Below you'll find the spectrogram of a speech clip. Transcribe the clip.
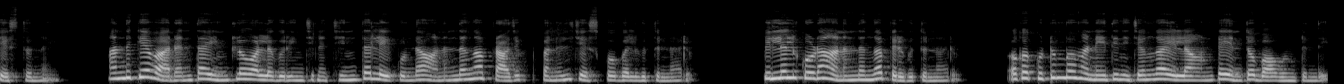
చేస్తున్నాయి. అందుకే వారంతా ఇంట్లో వాళ్ళ గురించిన చింత లేకుండా ఆనందంగా ప్రాజెక్ట్ పనులు చేసుకోగలుగుతున్నారు. పిల్లలు కూడా ఆనందంగా పెరుగుతున్నారు. ఒక కుటుంబం అనేది నిజంగా ఇలా ఉంటే ఎంతో బాగుంటుంది.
